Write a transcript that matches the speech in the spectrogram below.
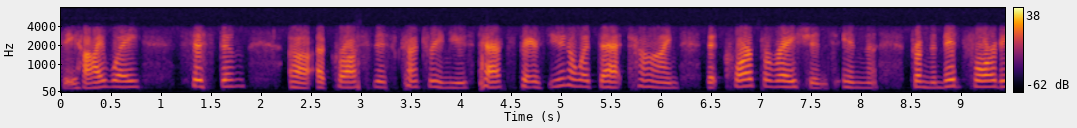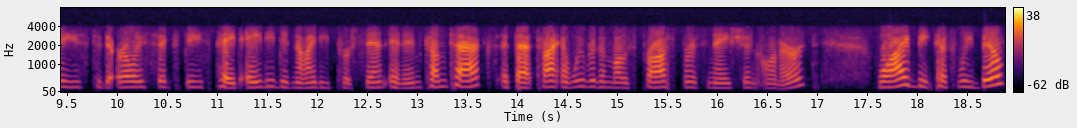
the highway system uh, across this country and used taxpayers. You know, at that time, that corporations in the from the mid 40s to the early 60s paid 80 to 90 percent in income tax at that time, and we were the most prosperous nation on earth. Why? Because we built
